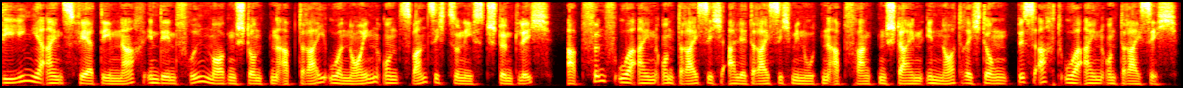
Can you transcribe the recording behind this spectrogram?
Die Linie 1 fährt demnach in den frühen Morgenstunden ab 3.29 Uhr zunächst stündlich, ab 5.31 Uhr alle 30 Minuten ab Frankenstein in Nordrichtung bis 8.31 Uhr.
